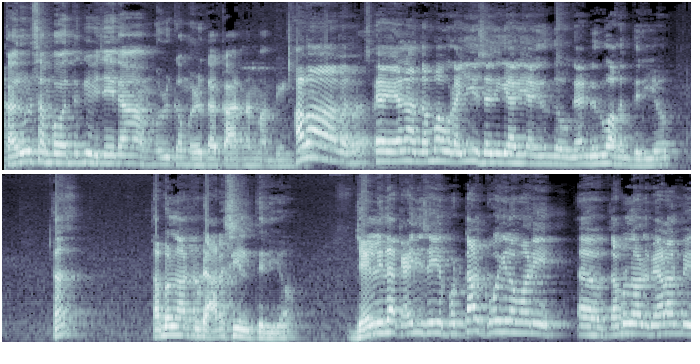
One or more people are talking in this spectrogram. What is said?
கரூர் சம்பவத்துக்கு விஜய் தான் முழுக்க முழுக்க காரணம் அப்படின்னு அவன் ஏன்னா அந்த அம்மா ஒரு ஐஏஎஸ் அதிகாரியாக இருந்தவங்க நிர்வாகம் தெரியும். ஆ? தமிழ்நாட்டுடைய அரசியல் தெரியும். ஜெயலலிதா கைது செய்யப்பட்டால் கோகிலவாணி தமிழ்நாடு வேளாண்மை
